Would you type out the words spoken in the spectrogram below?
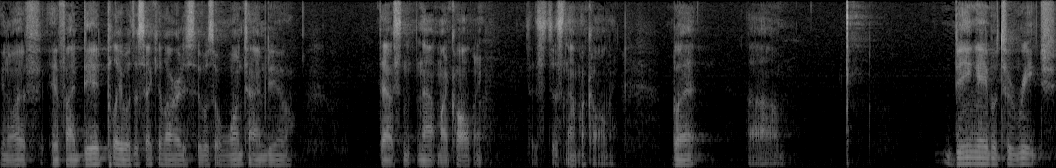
You know, if, if I did play with a secular artist, it was a one time deal. That's not my calling. It's just not my calling. But um, being able to reach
